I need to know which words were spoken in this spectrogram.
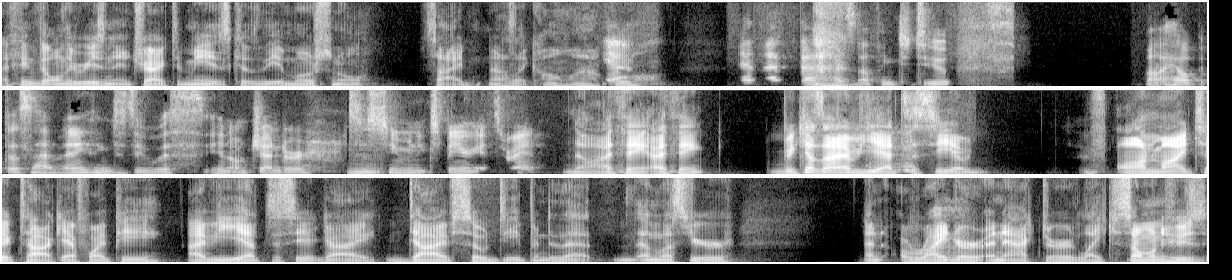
I think the only reason it attracted me is because the emotional side. And I was like, oh wow, Yeah. cool. and that, that has nothing to do with, well i hope it doesn't have anything to do with you know gender it's Mm. just human experience right No, I think I think because I have yet to see a on my TikTok FYP, I've yet to see a guy dive so deep into that unless you're an, a writer, an actor, like someone who's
